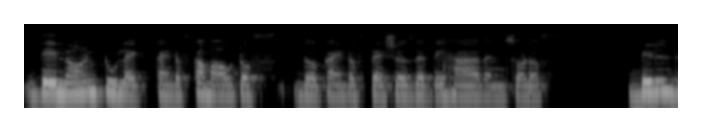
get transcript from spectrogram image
they learn to like kind of come out of the kind of pressures that they have and sort of build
